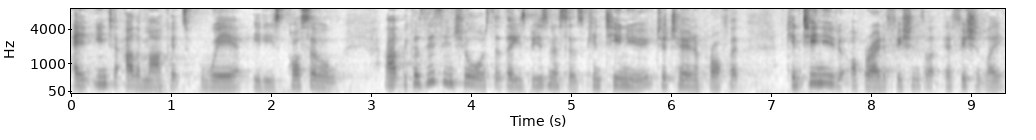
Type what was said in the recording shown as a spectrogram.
and into other markets where it is possible. Uh, because this ensures that these businesses continue to turn a profit, continue to operate efficiently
